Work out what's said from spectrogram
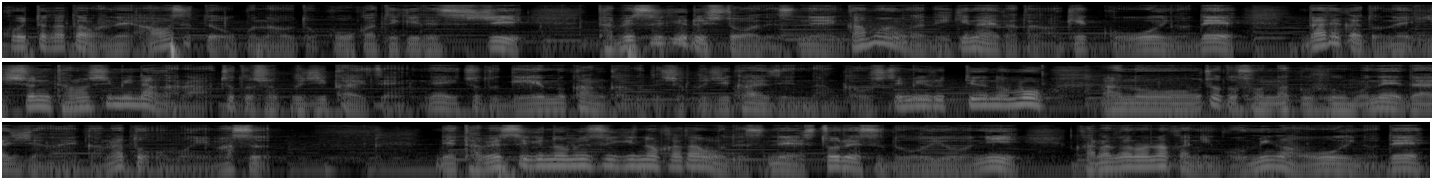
こういった方はね、合わせて行うと効果的ですし、食べ過ぎる人はですね、我慢ができない方が結構多いので、誰かとね、一緒に楽しみながら、ちょっと食事改善、ね、ちょっとゲーム感覚で食事改善なんかをしてみるっていうのも、あのー、ちょっとそんな工夫もね、大事じゃないかなと思います。で食べ過ぎ飲み過ぎの方もですねストレス同様に体の中にゴミが多いので、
